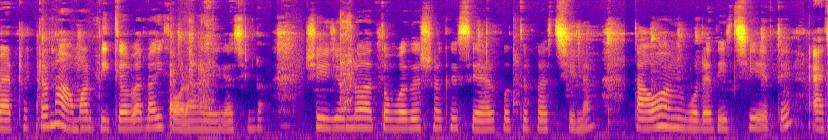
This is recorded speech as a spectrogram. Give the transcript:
ব্যাটারটা না আমার বিকেলবেলাই করা হয়ে গেছিল। সেই জন্য আর তোমাদের সঙ্গে শেয়ার করতে পারছি না। তাও আমি বলে দিচ্ছি এতে এক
